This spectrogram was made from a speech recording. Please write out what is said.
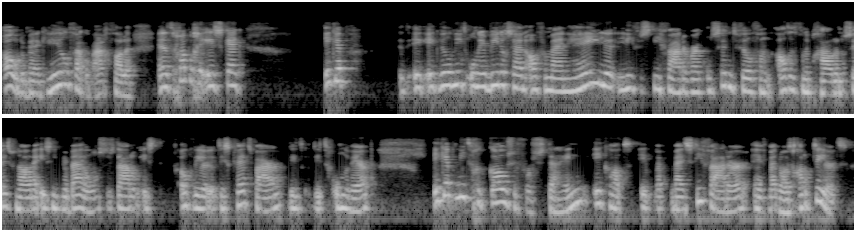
Oh, daar ben ik heel vaak op aangevallen. En het grappige is, kijk, ik heb, ik, ik wil niet oneerbiedig zijn over mijn hele lieve stiefvader, waar ik ontzettend veel van, altijd van heb gehouden, nog steeds van. Hij is niet meer bij ons, dus daarom is het ook weer, het is kwetsbaar, dit, dit onderwerp. Ik heb niet gekozen voor Stijn. Ik had, mijn stiefvader heeft mij nooit geadopteerd.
